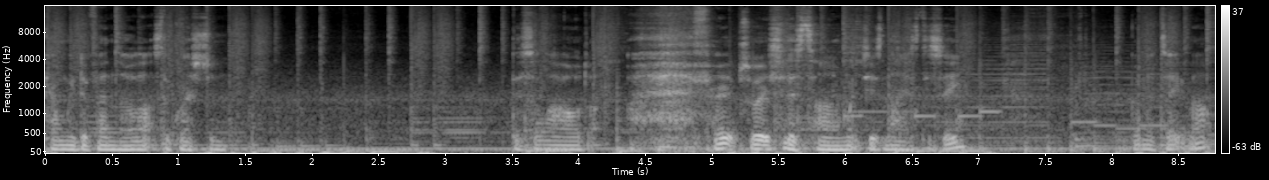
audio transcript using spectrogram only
Can we defend though? That's the question. Disallowed for Ipswich this time, which is nice to see. Gonna take that.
